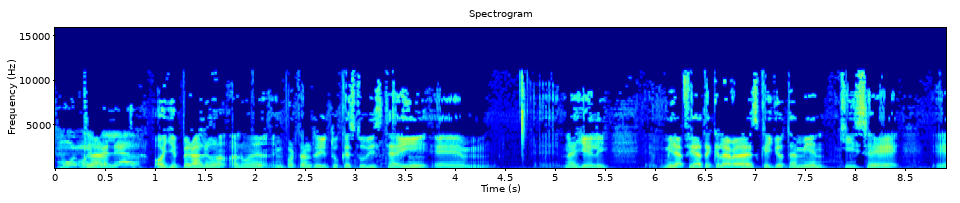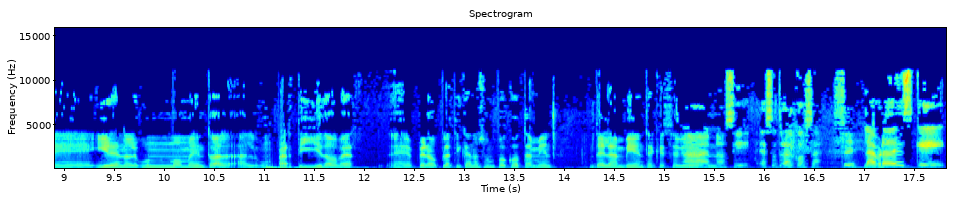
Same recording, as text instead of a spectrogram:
Muy, muy peleado. Oye, pero algo, algo importante, y tú que estuviste ahí, eh, Nayeli, mira, fíjate que la verdad es que yo también quise eh, ir en algún momento a, a algún partido, ver, eh, pero platícanos un poco también del ambiente que se vive. Ah, no, sí, es otra cosa. Sí. La verdad es que,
